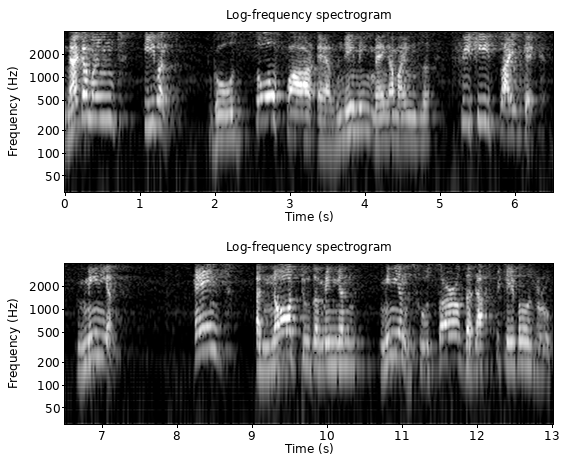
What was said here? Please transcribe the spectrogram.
Megamind even goes so far as naming Megamind's fishy sidekick, Minion, and a nod to the minion, minions who serve the Despicable group.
